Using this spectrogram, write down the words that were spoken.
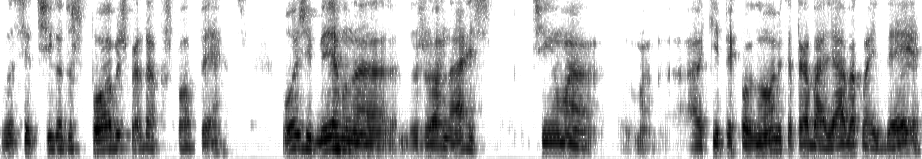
Você tira dos pobres para dar para os paupérrimos. Hoje mesmo, na, nos jornais, tinha uma, uma, a equipe econômica trabalhava com a ideia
